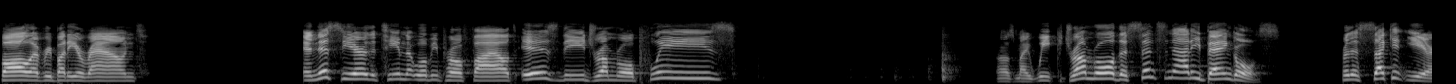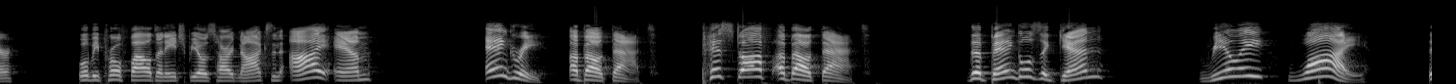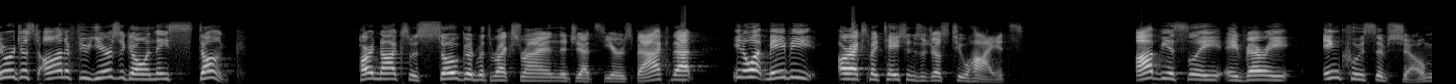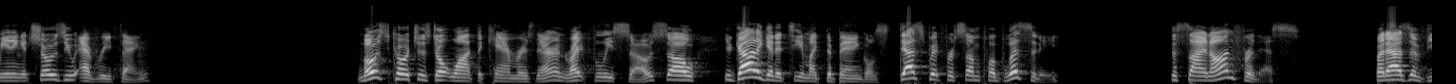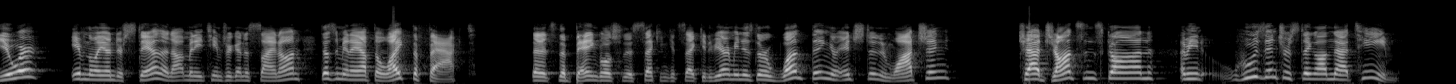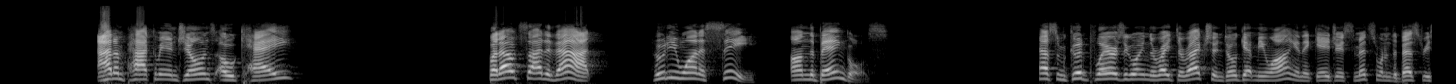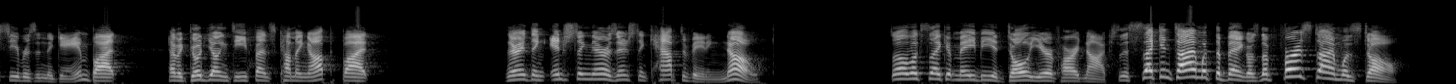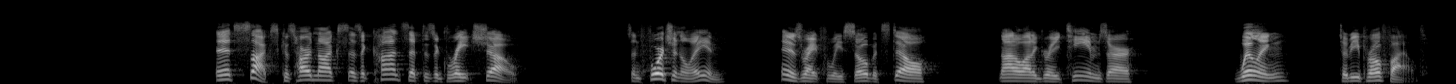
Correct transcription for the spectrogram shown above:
follow everybody around. And this year, the team that will be profiled is the drumroll, please. That was my weak drumroll. The Cincinnati Bengals, for the second year, will be profiled on HBO's Hard Knocks, and I am angry about that. Pissed off about that. The Bengals again? Really? Why? They were just on a few years ago and they stunk. Hard Knocks was so good with Rex Ryan the Jets years back that, you know what, maybe our expectations are just too high. It's obviously a very inclusive show, meaning it shows you everything. Most coaches don't want the cameras there, and rightfully so. So you got to get a team like the Bengals, desperate for some publicity, to sign on for this. But as a viewer, even though I understand that not many teams are going to sign on, doesn't mean I have to like the fact that it's the Bengals for the second consecutive year. I mean, is there one thing you're interested in watching? Chad Johnson's gone. I mean, who's interesting on that team? Adam Pac-Man Jones, okay. But outside of that, who do you want to see on the Bengals? Have some good players are going the right direction. Don't get me wrong. I think AJ Smith's one of the best receivers in the game, but have a good young defense coming up, but is there anything interesting there? Is there anything captivating? No. So it looks like it may be a dull year of hard knocks. The second time with the Bengals. The first time was dull. And it sucks because Hard Knocks as a concept is a great show. So unfortunately, and it is rightfully so, but still, not a lot of great teams are willing to be profiled.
